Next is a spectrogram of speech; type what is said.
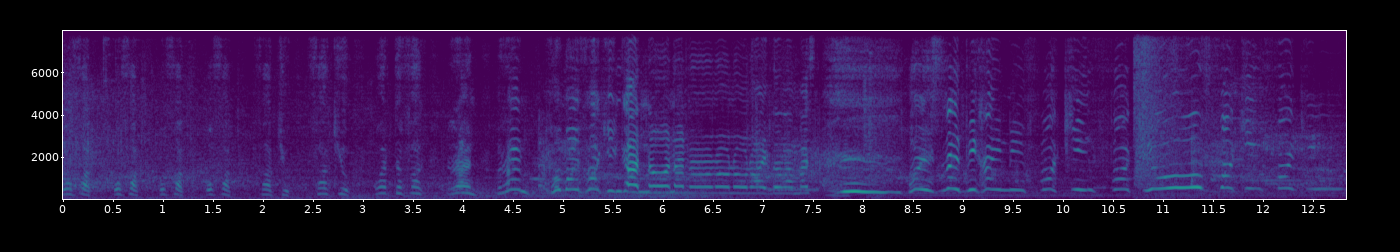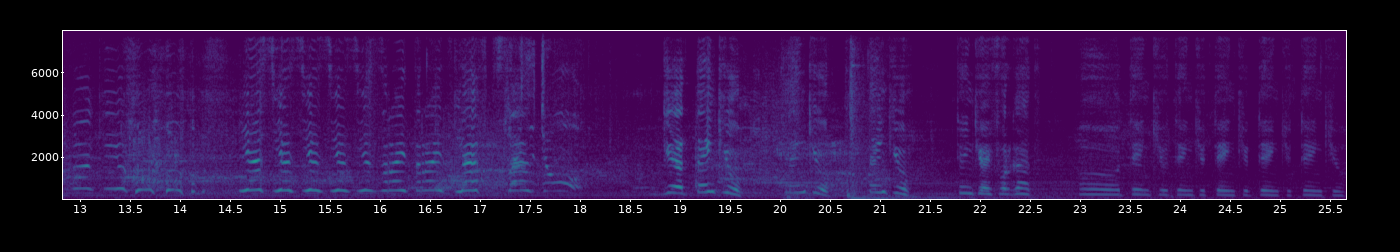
Oh fuck! Oh fuck! Oh fuck! Oh fuck! Fuck you! Fuck you! What the fuck? Run! Run! Oh my fucking god! No! No! No! No! No! No! I don't have my. Oh, he's right behind me! Fucking fuck you! Fucking fuck you! Fuck you! yes! Yes! Yes! Yes! Yes! Right! Right! Left! Close Left! the door. Yeah, thank you. Thank you. Thank you. Thank you, I forgot. Oh, thank you, thank you, thank you, thank you, thank you.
